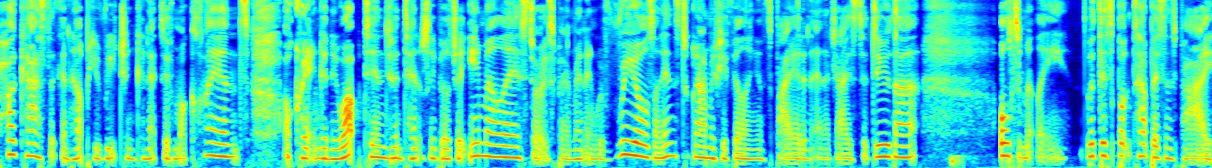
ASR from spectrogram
podcast that can help you reach and connect with more clients, or creating a new opt in to intentionally build your email list, or experimenting with reels on Instagram if you're feeling inspired and energized to do that. Ultimately, with this booked out business pie,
